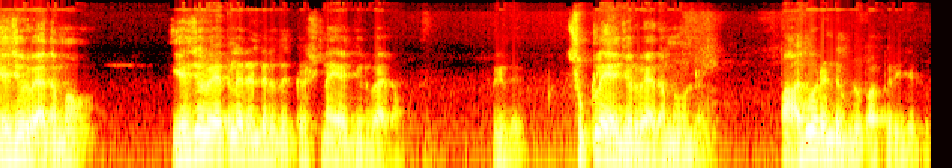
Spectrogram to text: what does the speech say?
யஜுர் வேதமும் வேதத்தில் ரெண்டு இருக்குது. கிருஷ்ண யஜுர் வேதம் இருக்குது. சுக்ல யஜுர் வேதம்னு ஒன்று இருக்குது. இப்போ அதுவும் ரெண்டு குரூப்பாக பிரிஞ்சிருக்கு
